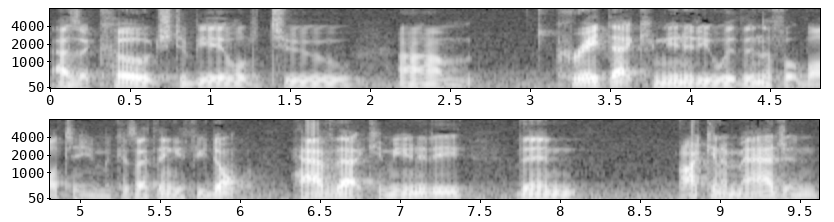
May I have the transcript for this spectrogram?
as a coach to be able to um, create that community within the football team. Because I think if you don't have that community, then I can imagine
